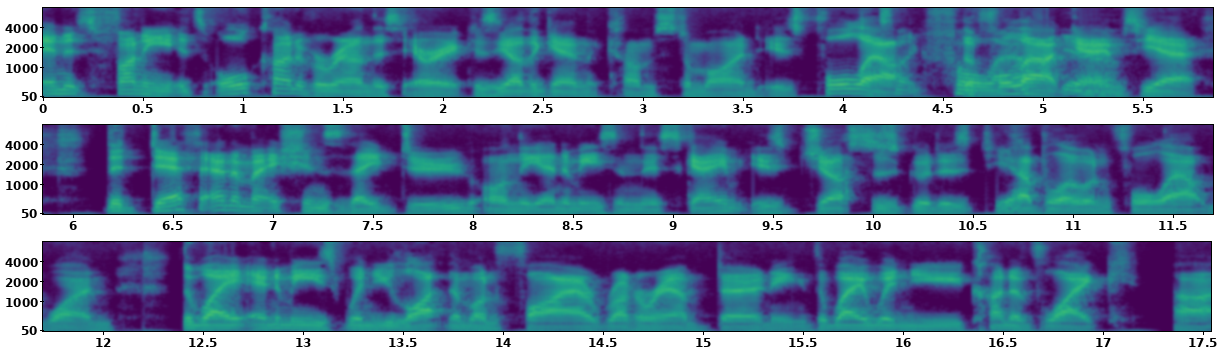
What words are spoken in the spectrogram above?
and it's funny, it's all kind of around this area because the other game that comes to mind is Fallout. like the Fallout, Fallout yeah. games, yeah. The death animations they do on the enemies in this game is just as good as Diablo and Fallout 1. The way enemies, when you light them on fire, run around burning, the way when you kind of like uh,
